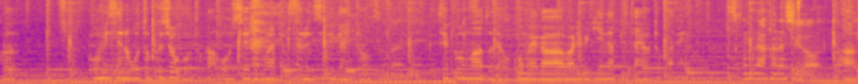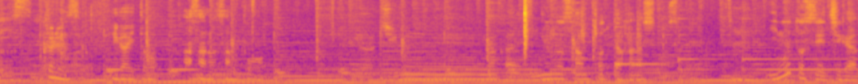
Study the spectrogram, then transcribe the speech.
こうお店のお得情報とか教えてもらったりするんですよ意外と。そうだね。セコマートでお米が割引になってたよとかね。そんな話があいいっすね。来るんですよ意外と。朝の散歩、いや自分なんか犬の散歩って話もする犬とすれ違うとですね。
